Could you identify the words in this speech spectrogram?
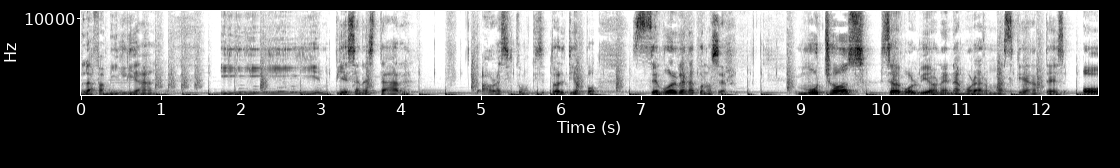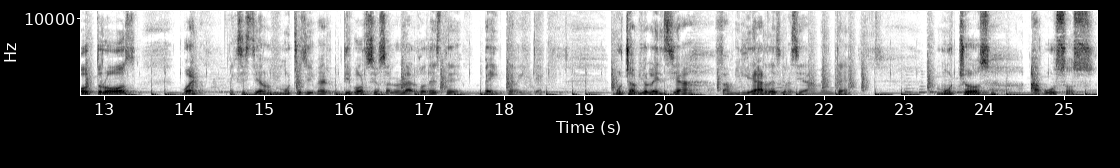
la familia y empiezan a estar, ahora sí como quise todo el tiempo, se vuelven a conocer. Muchos se volvieron a enamorar más que antes, otros bueno, existieron muchos divorcios a lo largo de este 2020. Mucha violencia familiar, desgraciadamente. Muchos abusos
